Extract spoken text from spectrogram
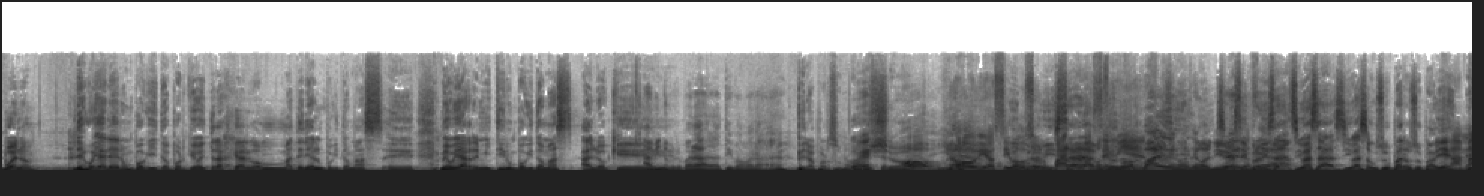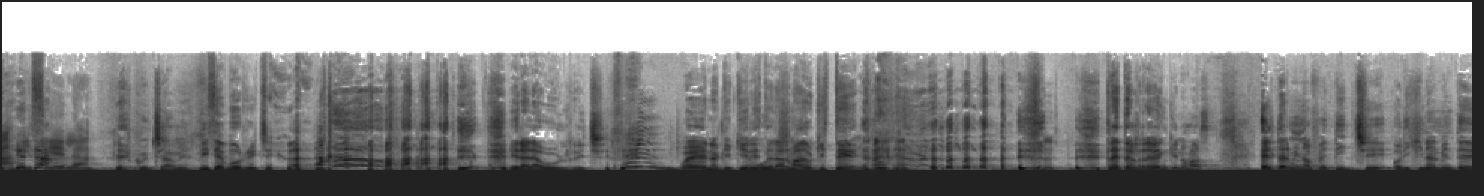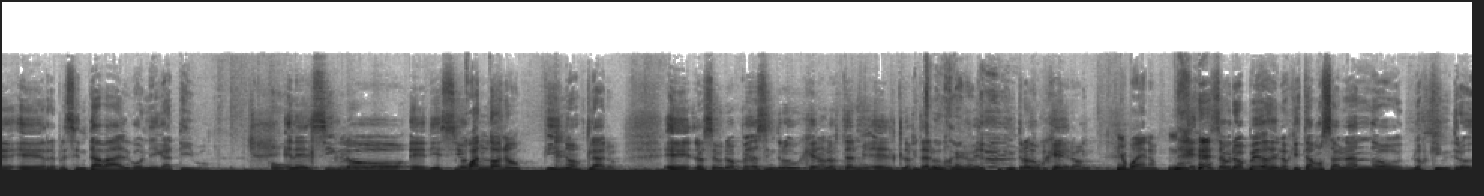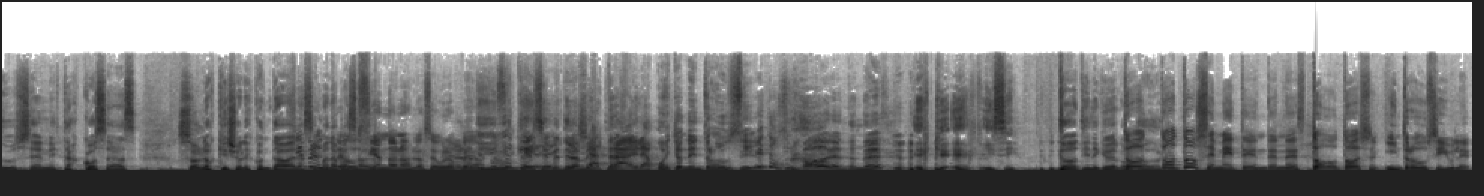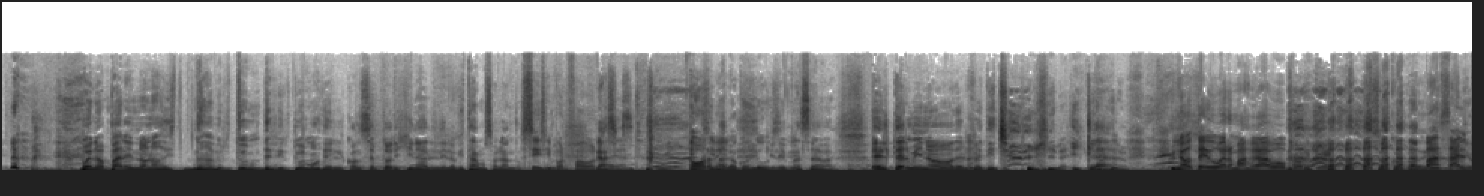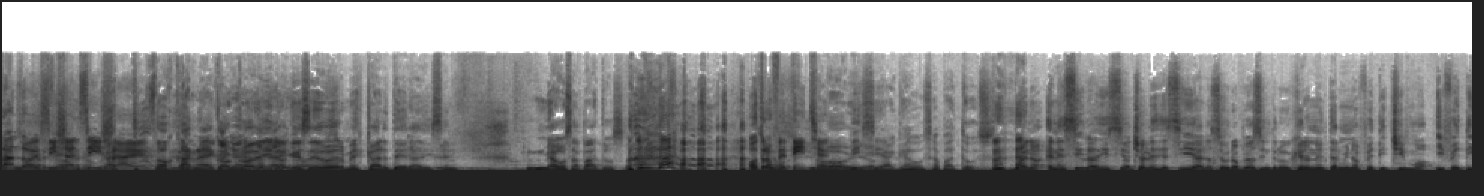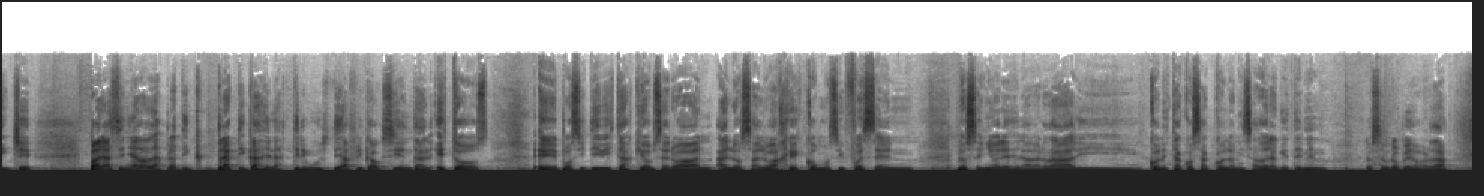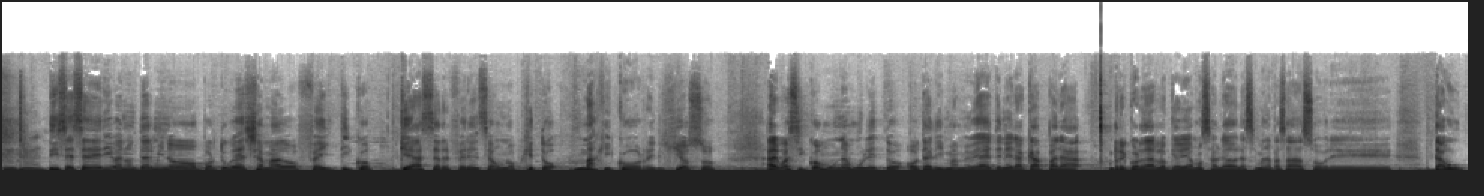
Bueno, les voy a leer un poquito porque hoy traje algo, un material un poquito más. eh, me voy a remitir un poquito más a lo que. A mí no preparada la tipa, pará. Eh. Pero por No, supuesto. esto- Oh, obvio, si va a usurpar, usurpar, vas a con Si vas, a o improvisar- sea. si, vas a, si vas a usurpar, usurpa bien. Jamás, mi ciela. Escúchame. Dice Burrich. Era la Bullrich. Bueno, que quiere estar armado, que esté. Tráete el rebenque nomás. El término fetiche originalmente eh, representaba algo negativo. En el siglo eh, XVIII. ¿Cuándo los- no? Y no, claro. Eh, los europeos introdujeron los, términos los términos. Introdujeron. fe- introdujeron. Bueno. Estos europeos de los que estamos hablando, los que introducen estas cosas, son los que yo les contaba la Siempre semana pasada. introduciendo los europeos. Y ¿no? viste, siempre te la meten. trae la cuestión de introducir. Esta usurpadora, ¿entendés? Es que, es, y sí, todo tiene que ver con todo. Todo, acá. todo, todo se mete, ¿entendés? Todo, todo es introducible. Bueno, paren, no nos no desvirtuemos del concepto original de lo que estábamos hablando. Sí, sí, por favor. Gracias. Encima lo conduce. ¿Qué le pasaba? El término del fetiche original. Y claro. No te duermas, Gabo, porque vas saltando de silla en silla, ¿eh? Sos carne de. Cocodrilo que se duerme es cartera, dicen. Me hago zapatos. Otro fetiche. Auspicia Gabo Zapatos. Bueno, en el siglo XVIII les decía, los europeos introdujeron el término fetichismo y fetiche para señalar las práctic- prácticas de las tribus de África Occidental. Estos eh, positivistas que observaban a los salvajes como si fuesen los señores de la verdad y con esta cosa colonizadora que tienen los europeos, ¿verdad? Dice, se deriva en un término portugués llamado feitico, que hace referencia a un objeto mágico o religioso, algo así como un amuleto o talismán. Me voy a detener acá para recordar lo que habíamos hablado la semana pasada sobre tabú.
